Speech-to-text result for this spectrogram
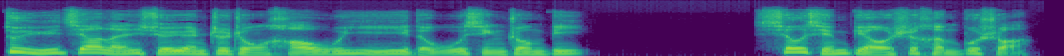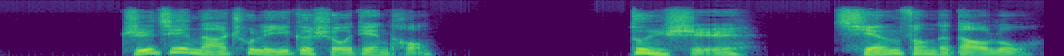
对于迦兰学院这种毫无意义的无形装逼，萧贤表示很不爽，直接拿出了一个手电筒。顿时，前方的道路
